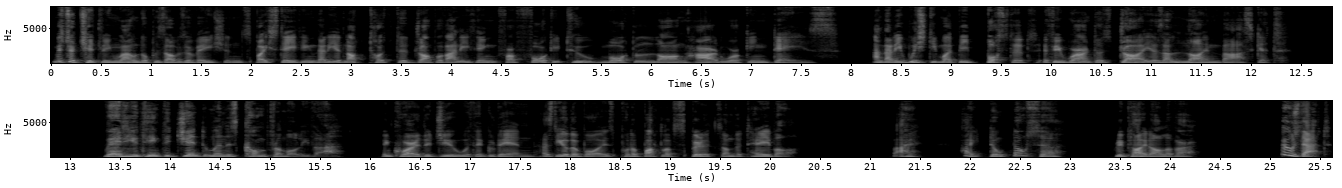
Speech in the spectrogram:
Mr. Chitling wound up his observations by stating that he had not touched a drop of anything for forty-two mortal long hard working days, and that he wished he might be busted if he weren't as dry as a lime basket. "Where do you think the gentleman has come from, Oliver?" inquired the Jew with a grin, as the other boys put a bottle of spirits on the table. "I I don't know, sir," replied Oliver. 'Who's that?'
